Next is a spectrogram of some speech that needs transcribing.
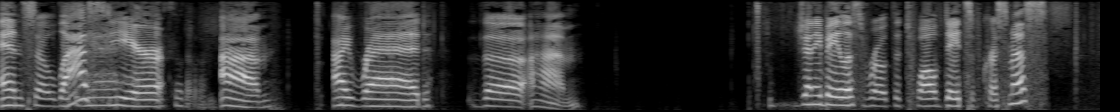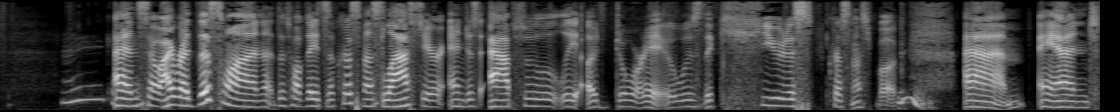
And so last Yeah, year, I saw that one. um, I read the um, Jenny Bayliss wrote the Twelve Dates of Christmas. Okay. And so I read this one, The 12 Dates of Christmas, last year and just absolutely adored it. It was the cutest Christmas book. Mm. Um, and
